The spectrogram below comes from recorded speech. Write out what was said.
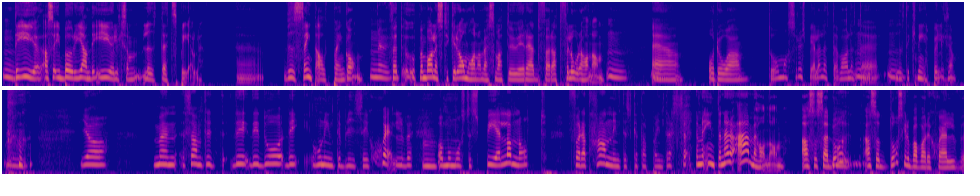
Mm. Det är ju, alltså i början, det är ju liksom lite ett spel. Eh, visa inte allt på en gång. Nej. För att uppenbarligen så tycker du om honom eftersom att du är rädd för att förlora honom. Mm. Mm. Eh, och då, då måste du spela lite, vara lite, Mm, mm. lite knepig liksom. Mm. Ja, men samtidigt, det, det är då det, hon inte blir sig själv. Mm. Om hon måste spela något för att han inte ska tappa intresset. Nej men inte när du är med honom. Alltså, så här, då, Mm. alltså då ska du bara vara dig själv,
